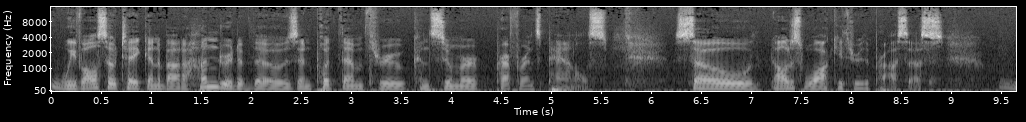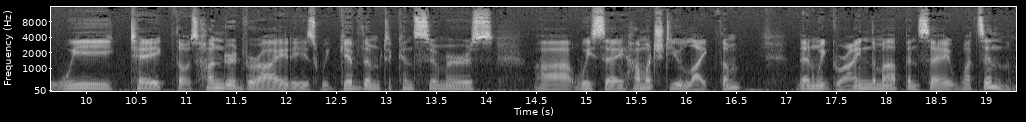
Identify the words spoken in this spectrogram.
we've also taken about a hundred of those and put them through consumer preference panels. So I'll just walk you through the process. We take those hundred varieties, we give them to consumers. Uh, we say, How much do you like them? Then we grind them up and say, What's in them?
